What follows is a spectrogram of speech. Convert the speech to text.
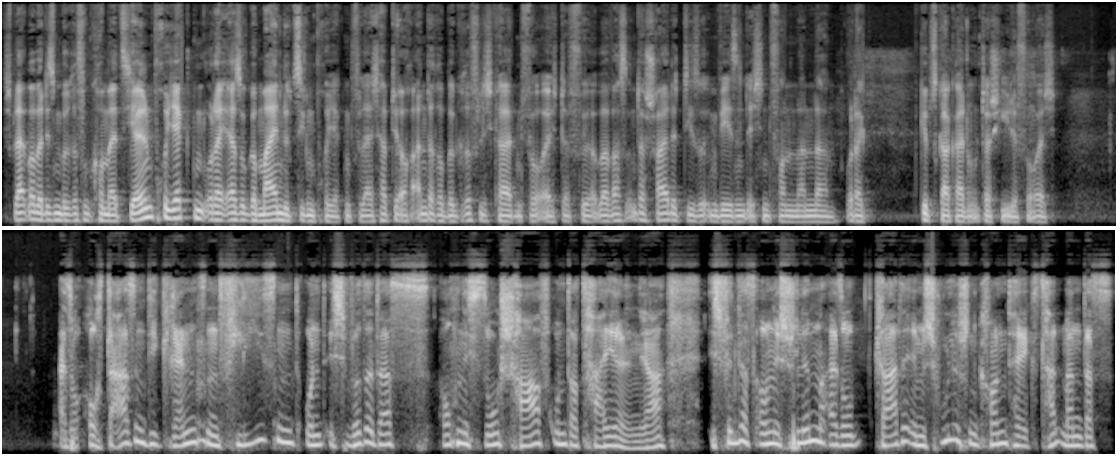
ich bleibe mal bei diesen Begriffen kommerziellen Projekten oder eher so gemeinnützigen Projekten. Vielleicht habt ihr auch andere Begrifflichkeiten für euch dafür. Aber was unterscheidet die so im Wesentlichen voneinander? Oder gibt es gar keine Unterschiede für euch? Also auch da sind die Grenzen fließend und ich würde das auch nicht so scharf unterteilen, ja. Ich finde das auch nicht schlimm. Also gerade im schulischen Kontext hat man das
